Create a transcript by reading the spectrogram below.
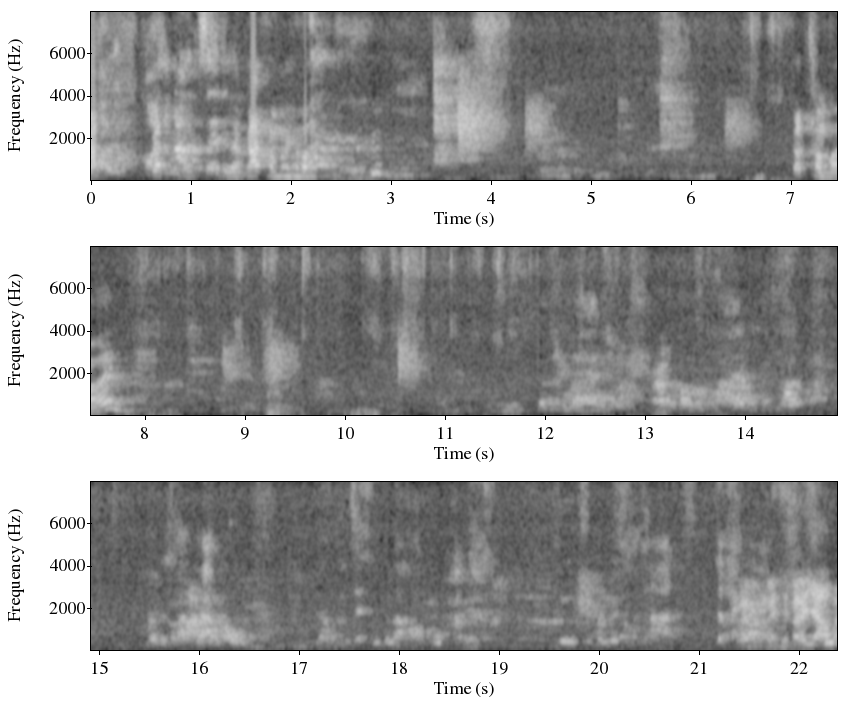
ขอ ขอชนะเซตจะกักทำไมวะกักทำไมจะแข็งแรงฮะตอนสุดท้ายมันกระชากมันกระชากยาวเข้ายาวขึ้นเสร็จปุ๊บเวลาออกปุ๊บอันเนี้ยคือมันไม่ธรรมชาติ จะแข็งไม่แรงหมายถึงอะไรยาวไป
